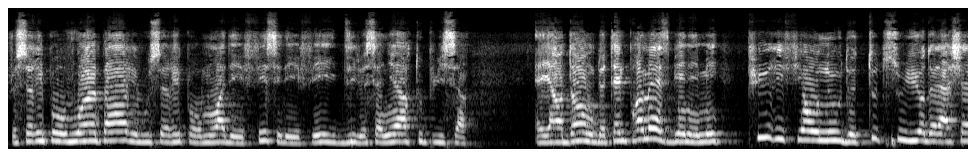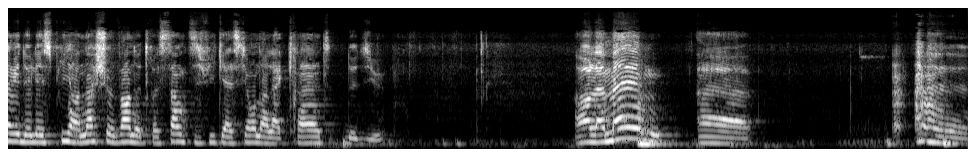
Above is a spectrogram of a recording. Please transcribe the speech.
Je serai pour vous un père, et vous serez pour moi des fils et des filles, dit le Seigneur Tout-Puissant. Ayant donc de telles promesses, bien-aimés, purifions-nous de toute souillure de la chair et de l'esprit en achevant notre sanctification dans la crainte de Dieu. Alors, la même euh,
